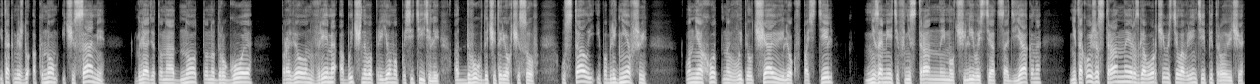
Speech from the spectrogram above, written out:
И так между окном и часами, глядя то на одно, то на другое, провел он время обычного приема посетителей от двух до четырех часов. Усталый и побледневший, он неохотно выпил чаю и лег в постель, не заметив ни странной молчаливости отца дьякона, ни такой же странной разговорчивости Лаврентия Петровича.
